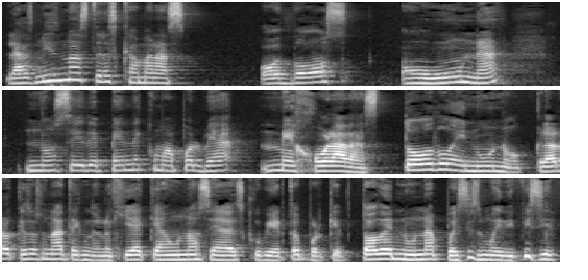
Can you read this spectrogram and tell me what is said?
las mismas tres cámaras o dos o una no sé, depende cómo Apple vea, mejoradas, todo en uno. Claro que eso es una tecnología que aún no se ha descubierto porque todo en una pues es muy difícil.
